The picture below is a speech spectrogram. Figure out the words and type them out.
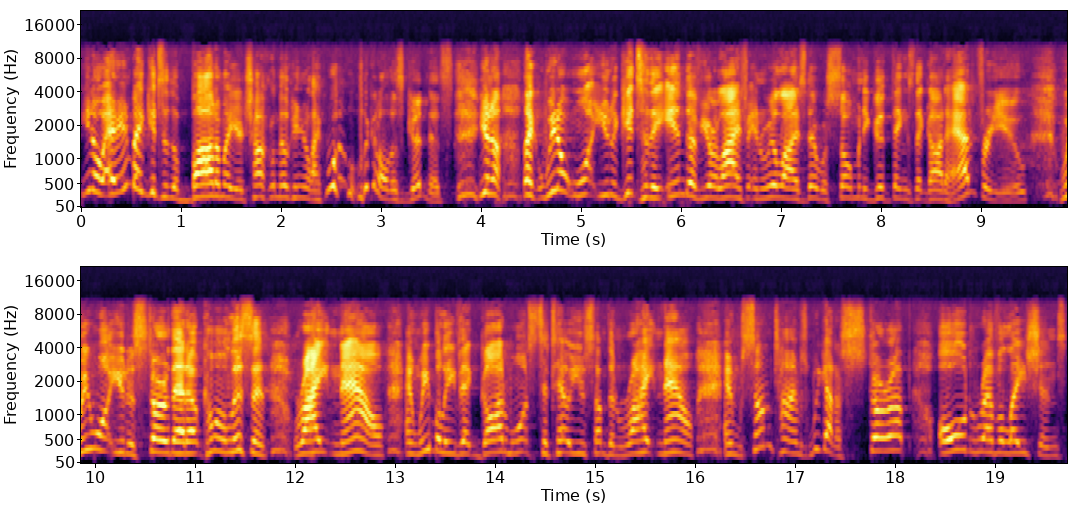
you know, anybody get to the bottom of your chocolate milk and you're like, whoa, look at all this goodness. You know, like we don't want you to get to the end of your life and realize there were so many good things that God had for you. We want you to stir that up. Come on, listen, right now. And we believe that God wants to tell you something right now. And sometimes we got to stir up old revelations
